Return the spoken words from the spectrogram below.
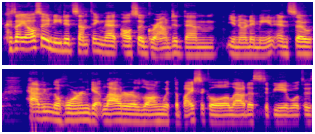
because I also needed something that also grounded them, you know what I mean? And so having the horn get louder along with the bicycle allowed us to be able to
